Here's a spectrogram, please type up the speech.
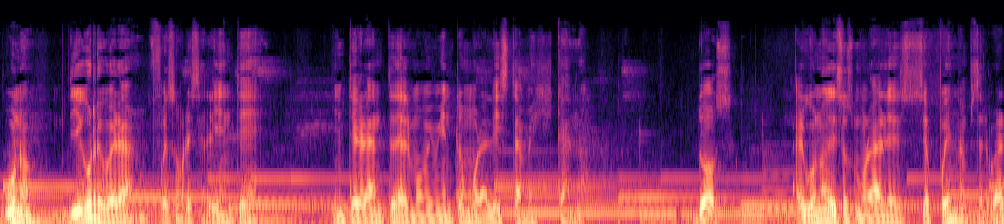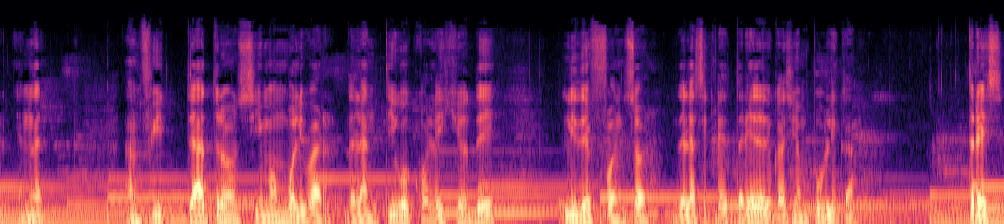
1. Diego Rivera fue sobresaliente integrante del movimiento moralista mexicano. 2. Algunos de sus murales se pueden observar en el Anfiteatro Simón Bolívar del antiguo Colegio de Lidefonsor de la Secretaría de Educación Pública. 3.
